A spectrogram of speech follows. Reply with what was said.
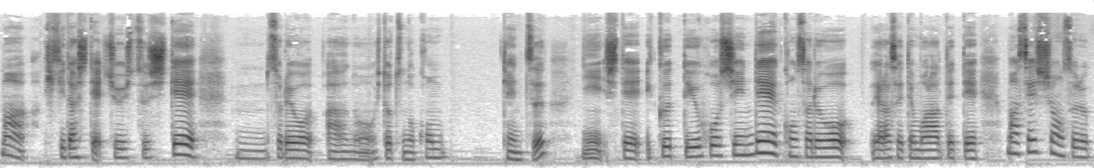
まあ、引き出して抽出して、うん、それをあの一つのコン検通にしていくっていう方針でコンサルをやらせてもらってて、まあ、セッションする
